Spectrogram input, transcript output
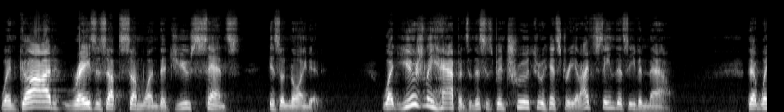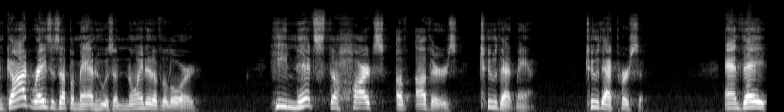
when God raises up someone that you sense is anointed, what usually happens, and this has been true through history, and I've seen this even now, that when God raises up a man who is anointed of the Lord, he knits the hearts of others to that man, to that person. And they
